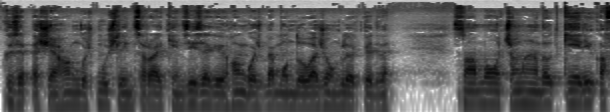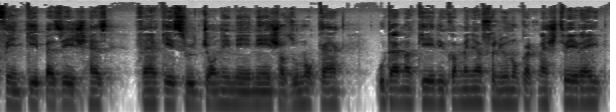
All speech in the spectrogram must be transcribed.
közepesen hangos muslincarajként zizegő hangos bemondóval zsonglőrködve. Szabó családot kérjük a fényképezéshez, felkészült Johnny néni és az unokák, utána kérjük a mennyasszony unokat testvéreit,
